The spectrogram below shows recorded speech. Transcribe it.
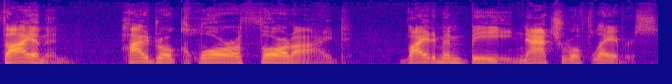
thiamine, hydrochlorothiazide, vitamin B, natural flavors.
